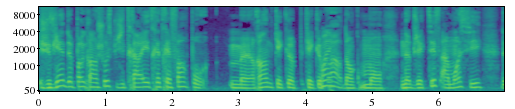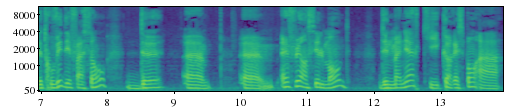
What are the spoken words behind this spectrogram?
je viens de pas grand chose puis j'ai travaillé très très fort pour me rendre quelque quelque Ouais. part donc mon objectif à moi c'est de trouver des façons de euh, euh, influencer le monde d'une manière qui correspond à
